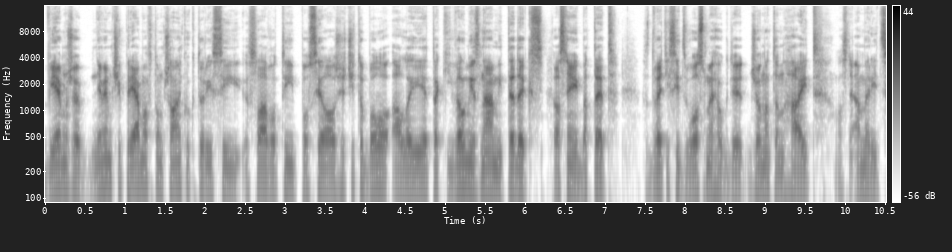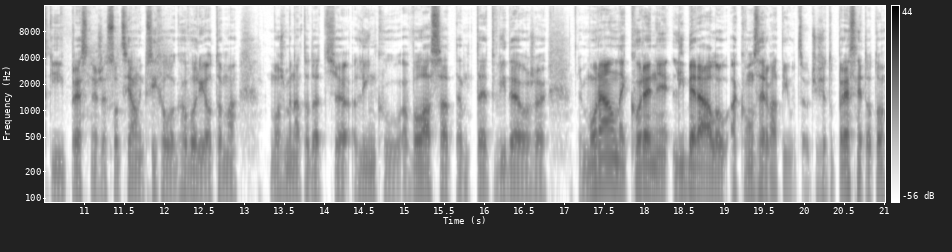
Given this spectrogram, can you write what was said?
viem, že neviem, či priamo v tom článku, ktorý si Slavo ty posielal, že či to bolo, ale je taký veľmi známy TEDx, vlastne iba TED, z 2008, kde Jonathan Haidt, vlastne americký, presne, že sociálny psychológ hovorí o tom a môžeme na to dať e, linku a volá sa ten TED video, že, že morálne korene liberálov a konzervatívcov. Čiže to presne toto.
